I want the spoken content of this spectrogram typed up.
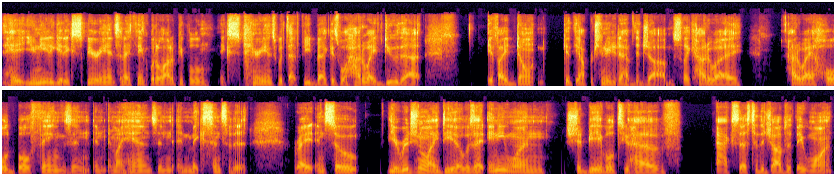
hey, you need to get experience. And I think what a lot of people experience with that feedback is, well, how do I do that if I don't get the opportunity to have the job? So, like, how do I how do I hold both things in, in, in my hands and, and make sense of it? Right. And so the original idea was that anyone should be able to have access to the jobs that they want,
